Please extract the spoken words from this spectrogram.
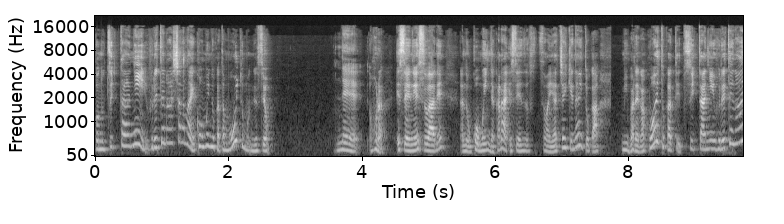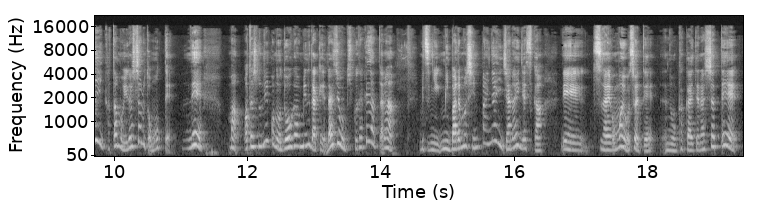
このツイッターに触れてらっしゃらない公務員の方も多いと思うんですよ。で、ほら、SNS はね、あの、公務員だから SNS はやっちゃいけないとか、見バレが怖いとかってツイッターに触れてない方もいらっしゃると思って。で、まあ、私のね、この動画を見るだけ、ラジオを聞くだけだったら、別に見バレも心配ないじゃないですか。で、辛い思いをそうやって、あの、抱えてらっしゃって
